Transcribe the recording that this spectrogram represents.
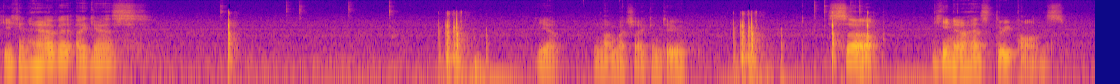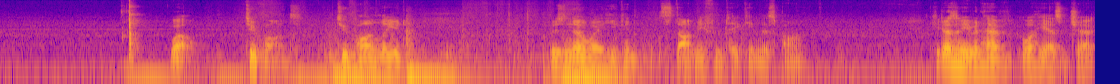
He can have it, I guess. Yep, not much I can do. So, he now has three pawns. Well, two pawns. Two pawn lead. There's no way he can stop me from taking this pawn. He doesn't even have, well, he has a check.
